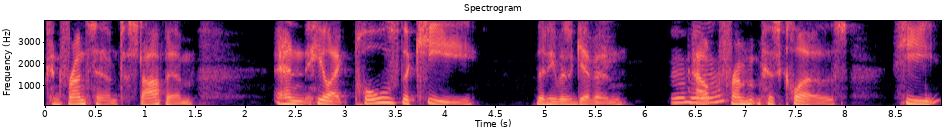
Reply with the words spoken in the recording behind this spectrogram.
confronts him to stop him. And he like pulls the key that he was given out from his clothes he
